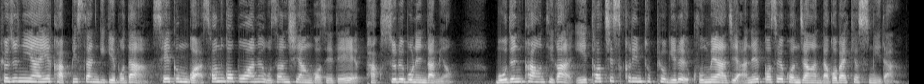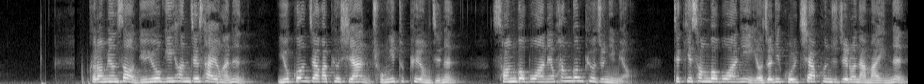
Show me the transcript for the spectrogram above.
표준 이하의 값비싼 기계보다 세금과 선거 보안을 우선시한 것에 대해 박수를 보낸다며 모든 카운티가 이 터치스크린 투표기를 구매하지 않을 것을 권장한다고 밝혔습니다. 그러면서 뉴욕이 현재 사용하는 유권자가 표시한 종이 투표용지는 선거 보안의 황금 표준이며 특히 선거 보안이 여전히 골치 아픈 주제로 남아있는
